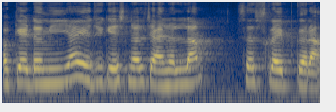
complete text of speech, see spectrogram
अकॅडमी या एज्युकेशनल चॅनलला सबस्क्राईब करा.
